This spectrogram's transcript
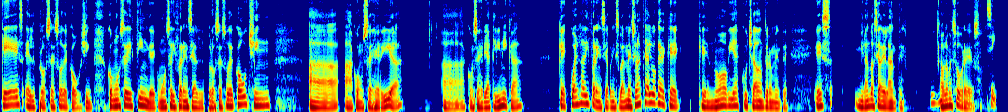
qué es el proceso de coaching, cómo se distingue, cómo se diferencia el proceso de coaching a, a consejería, a consejería clínica. Que, ¿Cuál es la diferencia principal? Mencionaste algo que, que no había escuchado anteriormente. Es mirando hacia adelante. Uh -huh. Háblame sobre eso. Sí.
